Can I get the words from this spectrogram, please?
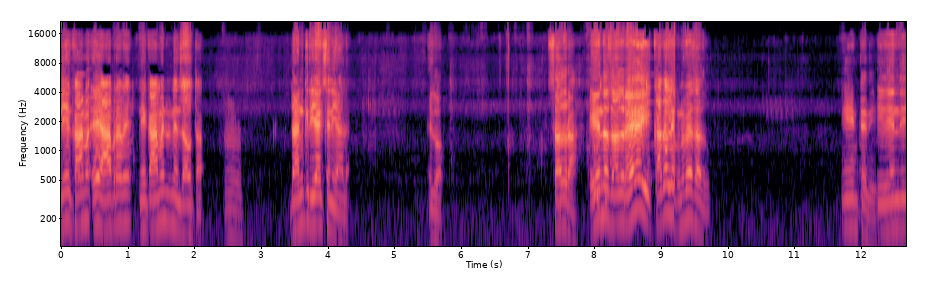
నీ కామెంట్ ఏ ఆపరావే నీ కామెంట్ నేను చదువుతా. దానికి రియాక్షన్ ఇవ్వాలి ఇగో చదువురా. ఏందో చదువురా. ఏ కథ లేకు నువ్వే చదువు. ఏంటది? ఇదేంది?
